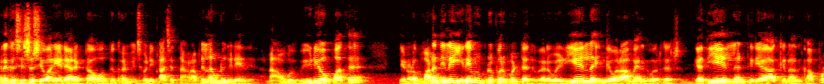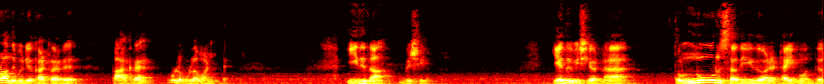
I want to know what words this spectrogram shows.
எனக்கு சிஸ்டர் சிவானியை டைரெக்டாக வந்து கன்வின்ஸ் பண்ணி கிளாஸ் எடுத்தாங்க. அப்படிலாம் ஒன்றும் கிடையாது. நான் அவங்க வீடியோ பார்த்தேன். என்னோட மனநிலை இறைவன் ப்ரிப்பேர் பண்ணிட்டார். வேறு வழியே இல்லை. இங்கே வராமல் எனக்கு ஒரு கதியே இல்லைன்னு தெரிய ஆக்கினதுக்கு அதுக்கப்புறம் அந்த வீடியோ காட்டுறாரு. பார்க்குறேன். உள்ள உள்ள வந்துட்டேன் இதுதான் விஷயம். எது விஷயம்னா தொண்ணூறு சதவீதமான டைம் வந்து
